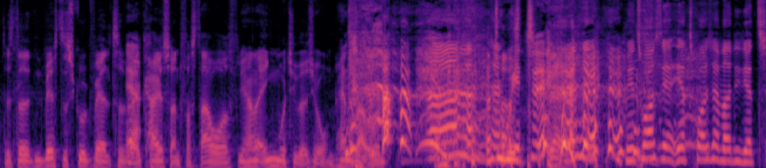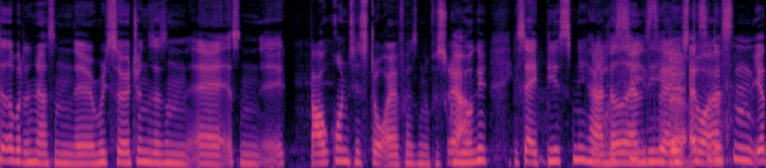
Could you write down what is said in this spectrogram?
Det er stadig den bedste skurk vil altid være Ja. Kajson fra Star Wars, fordi han har ingen motivation. Han er bare ond. Do it! Men jeg tror også, jeg, jeg, tror også, jeg har været lidt irriteret på den her sådan, uh, resurgence af sådan, uh, sådan, uh, baggrundshistorier for, sådan, for skurke. Ja. Især i Disney har Ja, jeg lavet alle de her det er det. historier. Altså, det er sådan, jeg,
